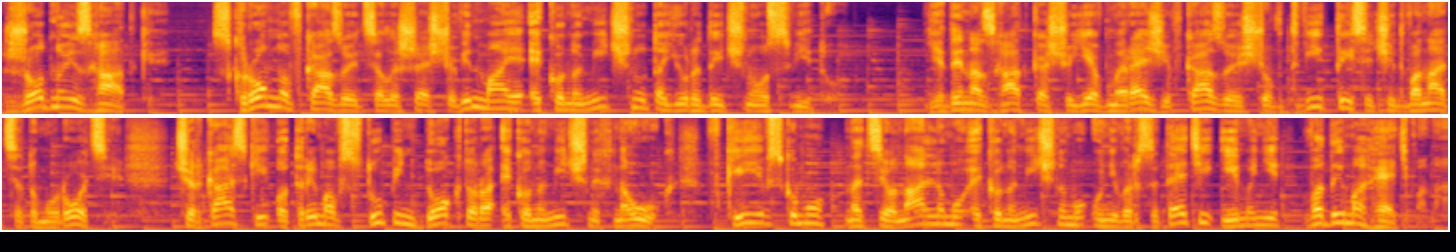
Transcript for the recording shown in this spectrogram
Жодної згадки. Скромно вказується лише, що він має економічну та юридичну освіту. Єдина згадка, що є в мережі, вказує, що в 2012 році Черкаський отримав ступінь доктора економічних наук в Київському національному економічному університеті імені Вадима Гетьмана.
